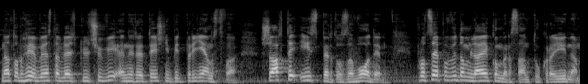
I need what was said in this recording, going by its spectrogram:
На торги виставлять ключові енергетичні підприємства, шахти і спиртозаводи. Про це повідомляє комерсант Україна.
